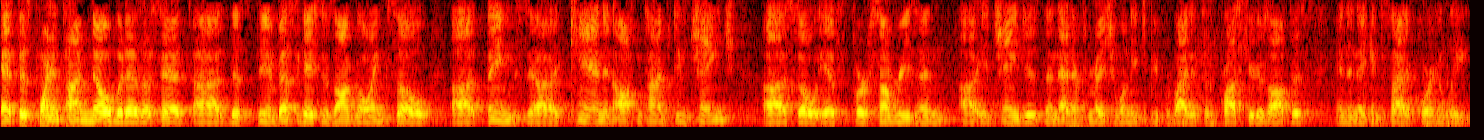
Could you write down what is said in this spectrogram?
At this point in time, no, but as I said, uh, this, the investigation is ongoing, so uh, things uh, can and oftentimes do change. Uh, So if for some reason uh, it changes, then that information will need to be provided to the prosecutor's office, and then they can decide accordingly,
